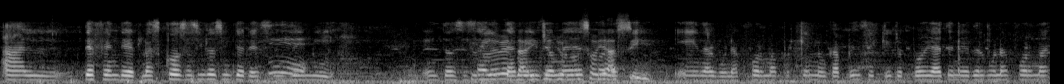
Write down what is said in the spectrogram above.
al defender las cosas y los intereses de mi hijo. Entonces ahí verdad también yo me "Yo no desconocí en alguna forma porque nunca pensé que yo podía tener de alguna forma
